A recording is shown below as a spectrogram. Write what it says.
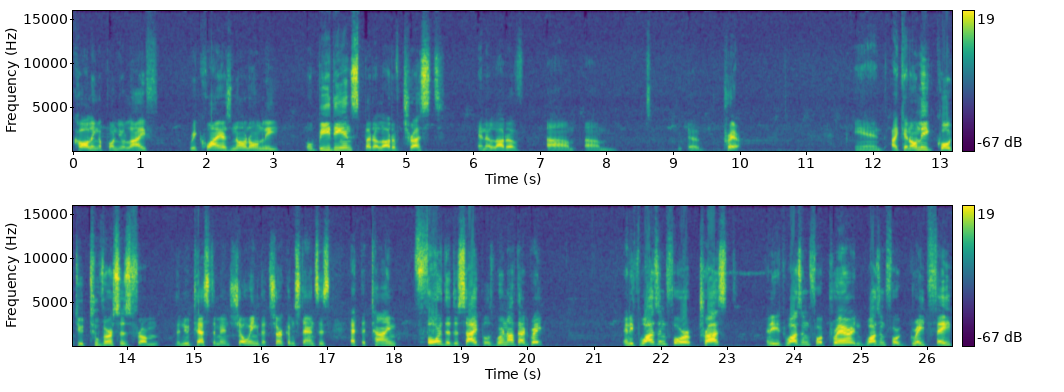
calling upon your life requires not only obedience, but a lot of trust and a lot of um, um, uh, prayer. And I can only quote you two verses from the New Testament showing that circumstances at the time for the disciples were not that great. And if it wasn't for trust, and if it wasn't for prayer, and it wasn't for great faith,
